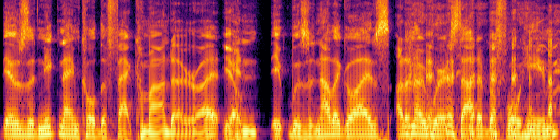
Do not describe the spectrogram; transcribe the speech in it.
there was a nickname called the Fat Commando, right? Yep. And it was another guy's. I don't know where it started before him.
